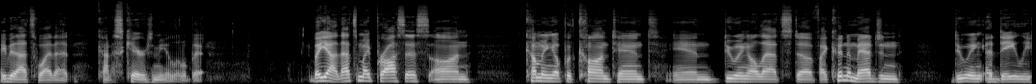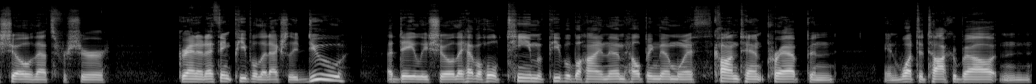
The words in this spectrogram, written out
maybe that's why that kind of scares me a little bit. But yeah, that's my process on coming up with content and doing all that stuff. I couldn't imagine doing a daily show, that's for sure. Granted, I think people that actually do a daily show. They have a whole team of people behind them helping them with content prep and and what to talk about and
